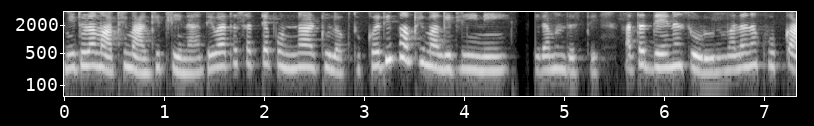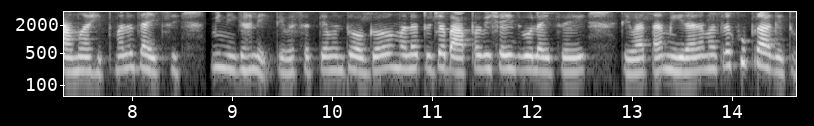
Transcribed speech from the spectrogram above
मी तुला माफी मागितली ना? तेव्हा आता सत्य पुन्हा आठवू लागतो. कधी माफी मागितली हिने? मीरा म्हणत असते आता दे ना सोडून मला ना खूप कामं आहेत मला जायचं आहे मी निघाले. तेव्हा सत्य म्हणतो अगं मला तुझ्या बापाविषयीच बोलायचं आहे तेव्हा आता मीराला मात्र खूप राग येतो.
